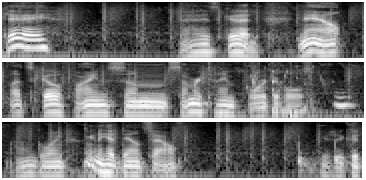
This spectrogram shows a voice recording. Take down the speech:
Okay. That is good. Now, let's go find some summertime forageables. I'm going I'm going to head down south. Usually a good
